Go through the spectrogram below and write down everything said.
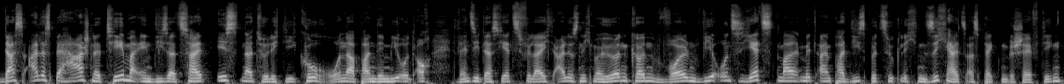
Das alles beherrschende Thema in dieser Zeit ist natürlich die Corona-Pandemie und auch wenn Sie das jetzt vielleicht alles nicht mehr hören können, wollen wir uns jetzt mal mit ein paar diesbezüglichen Sicherheitsaspekten beschäftigen.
